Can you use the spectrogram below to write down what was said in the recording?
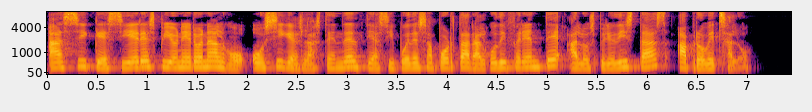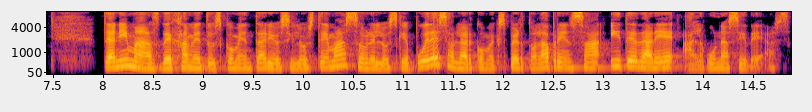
así que si eres pionero en algo o sigues las tendencias y puedes aportar algo diferente a los periodistas, aprovechalo. ¿Te animas? Déjame tus comentarios y los temas sobre los que puedes hablar como experto en la prensa y te daré algunas ideas.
